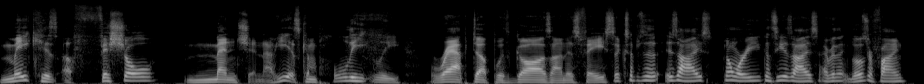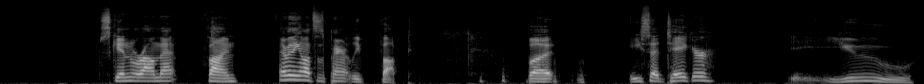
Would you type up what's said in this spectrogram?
make his official mention. Now, he is completely wrapped up with gauze on his face, except his eyes. Don't worry, you can see his eyes. Everything, those are fine. Skin around that, fine. Everything else is apparently fucked. But he said, Taker, you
